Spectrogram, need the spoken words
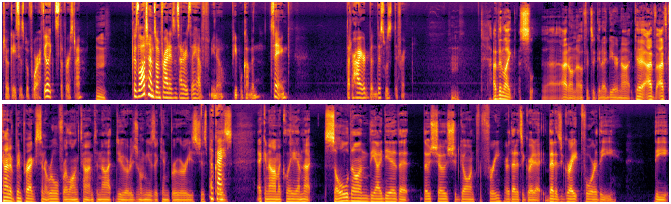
showcases before. I feel like it's the first time. Because a lot of times on Fridays and Saturdays they have you know people come and sing that are hired, but this was different. I've been like, uh, I don't know if it's a good idea or not. I've I've kind of been practicing a rule for a long time to not do original music in breweries, just Okay. because economically, I'm not sold on the idea that those shows should go on for free, or that it's a great that it's great for the the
